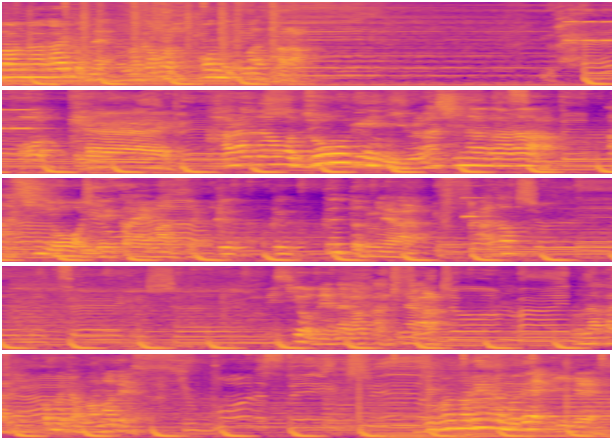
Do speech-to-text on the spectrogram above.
盤が上がるとねお腹も引っ込んできますから。OK 体を上下に揺らしながら足を入れ替えますグッグッグッと踏みながら。あと。息をね長く吐きながら。お腹引っ込めたままです。自分のリズムでいいです。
